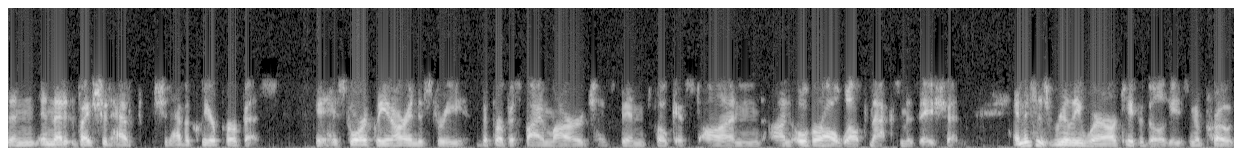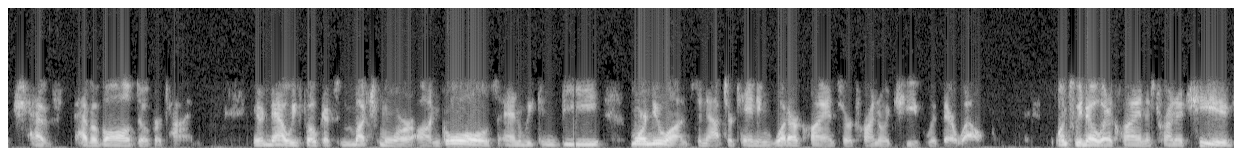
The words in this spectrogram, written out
and, and that advice should have should have a clear purpose historically in our industry, the purpose by and large has been focused on, on overall wealth maximization. And this is really where our capabilities and approach have, have evolved over time. You know, now we focus much more on goals and we can be more nuanced in ascertaining what our clients are trying to achieve with their wealth. Once we know what a client is trying to achieve,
